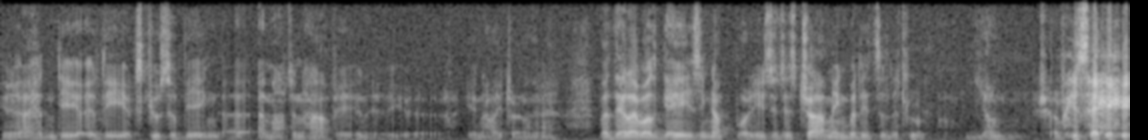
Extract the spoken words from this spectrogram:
You know, I hadn't the, the excuse of being uh, a Martin Harvey in, uh, in height or anything. eh? But there I was gazing upward. He said, it's charming, but it's a little young, shall we say.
